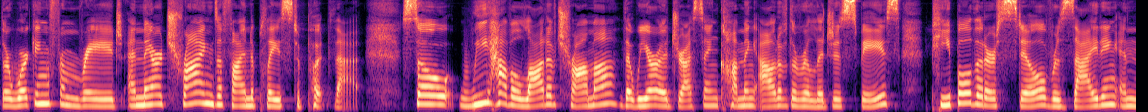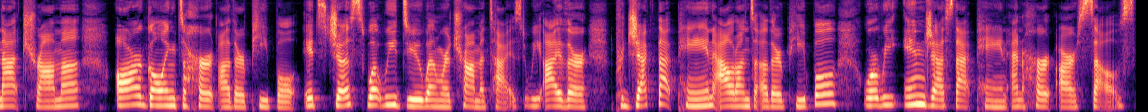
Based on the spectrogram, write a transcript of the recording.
they're working from rage, and they are trying to find a place to put that. So, we have a lot of trauma that we are addressing coming out of the religious space. People that are still residing in that trauma are going to hurt other people. It's just what we do when we're traumatized. We either project that pain out onto other people or we ingest that pain and hurt ourselves.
